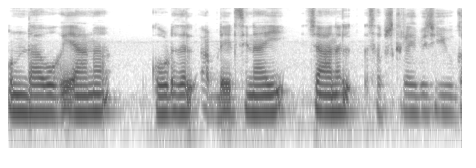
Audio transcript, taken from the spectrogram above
ഉണ്ടാവുകയാണ്. കൂടുതൽ അപ്ഡേറ്റ്സിനായി ചാനൽ സബ്സ്ക്രൈബ് ചെയ്യുക.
